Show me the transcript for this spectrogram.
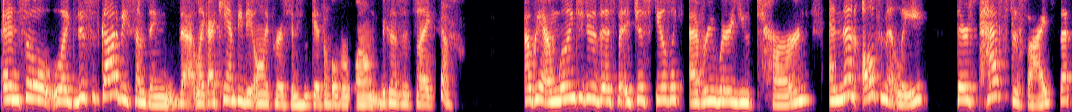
And so like this has got to be something that like i can't be the only person who gets oh. overwhelmed because it's like yeah. Okay i'm willing to do this but it just feels like everywhere you turn. And then ultimately there's pesticides that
